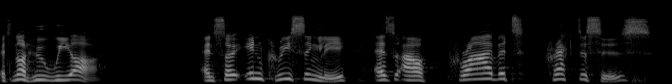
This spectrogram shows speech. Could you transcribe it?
It's not who we are. And so, increasingly, as our private practices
